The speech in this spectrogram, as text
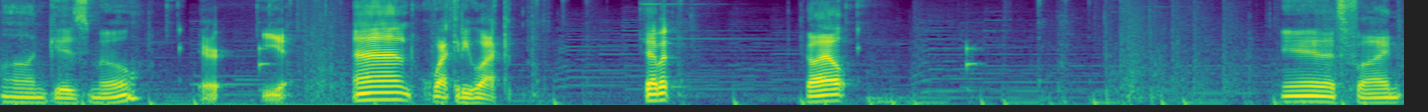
On Gizmo. There, yeah, and whackety whack. Damn it, Kyle. Yeah, that's fine.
